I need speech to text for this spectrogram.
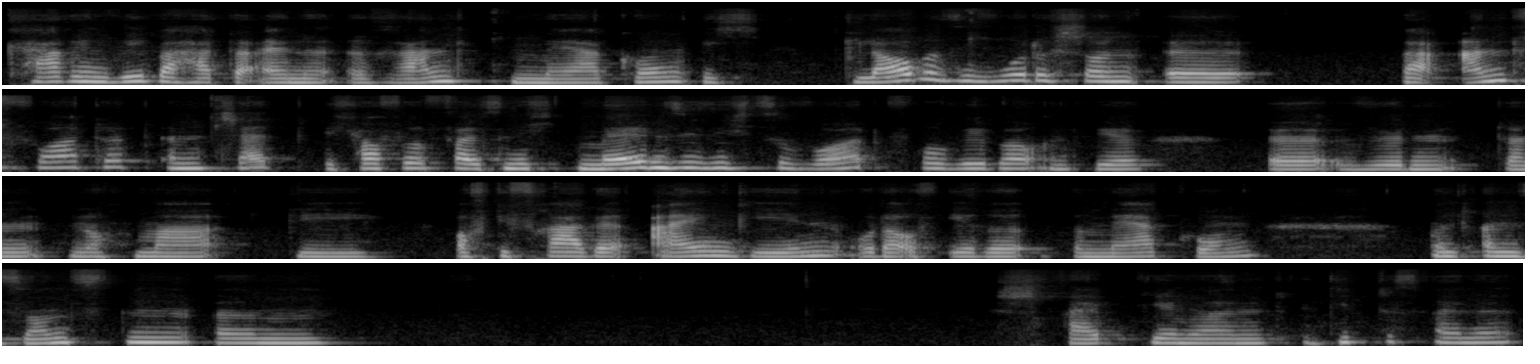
Karin Weber hatte eine Randbemerkung. Ich glaube, sie wurde schon äh, beantwortet im Chat. Ich hoffe, falls nicht, melden Sie sich zu Wort, Frau Weber, und wir äh, würden dann nochmal die, auf die Frage eingehen oder auf Ihre Bemerkung. Und ansonsten ähm, schreibt jemand, gibt es eine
